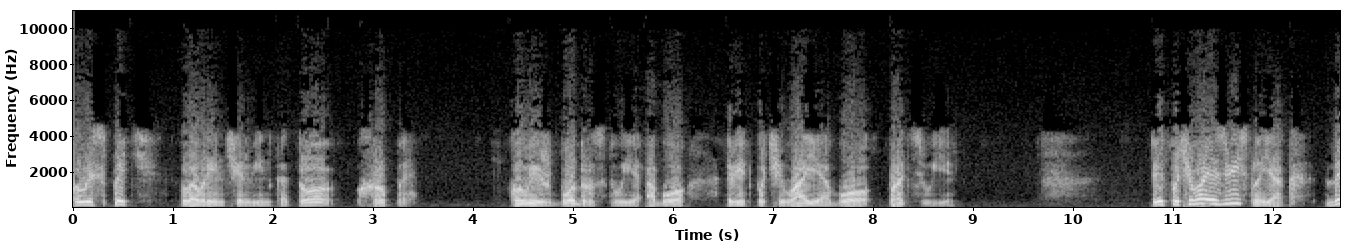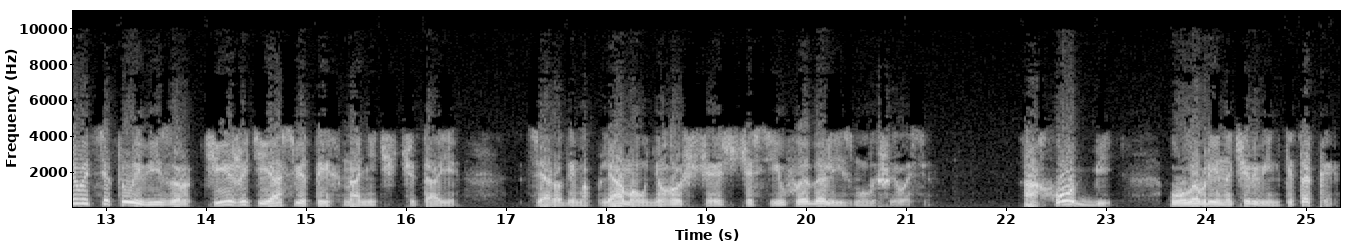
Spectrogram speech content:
Коли спить Лаврін Червінка, то хропе. Коли ж бодрствує або відпочиває, або працює. Відпочиває, звісно, як. Дивиться телевізор чи життя святих на ніч читає. Ця родима пляма у нього ще з часів феодалізму лишилася. А хобі у Лавріна Червінки таке.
